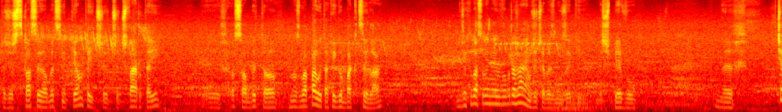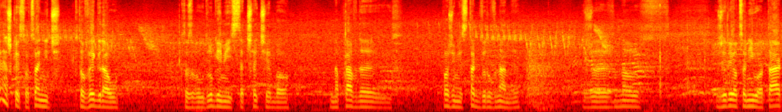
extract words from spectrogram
przecież z klasy obecnie piątej czy, czy czwartej y, osoby, to no, złapały takiego bakcyla, gdzie chyba sobie nie wyobrażają życia bez muzyki, bez śpiewu. Y, Ciężko jest ocenić, kto wygrał, kto zdobył drugie miejsce, trzecie, bo naprawdę y, poziom jest tak wyrównany, że no, jury oceniło tak.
